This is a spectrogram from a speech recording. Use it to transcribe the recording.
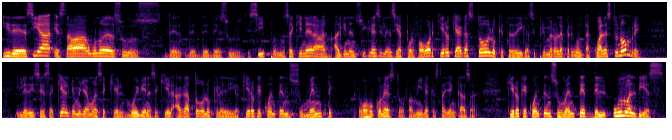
Y decía, estaba uno de sus, de, de, sus discípulos, no sé quién era, alguien en su iglesia y le decía, por favor, quiero que hagas todo lo que te digas. Y primero le pregunta, ¿cuál es tu nombre? Y le dice, Ezequiel, yo me llamo Ezequiel. Muy bien, Ezequiel, haga todo lo que le diga. Quiero que cuente en su mente, ojo con esto, familia que está allá en casa. Quiero que cuente en su mente del 1 al 10.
